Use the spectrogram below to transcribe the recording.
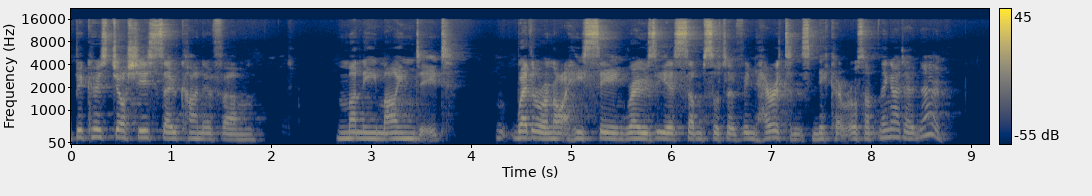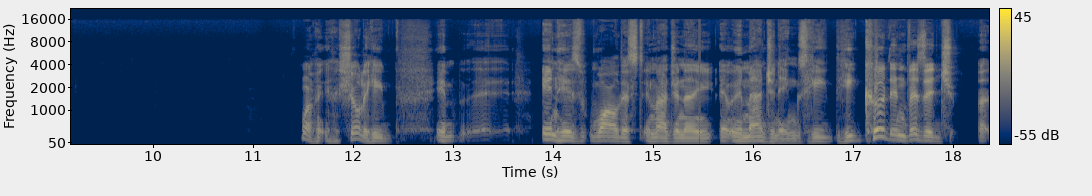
because Josh is so kind of um, money minded, whether or not he's seeing Rosie as some sort of inheritance nicker or something. I don't know. Well, surely he, in, in his wildest imagina- imaginings, he, he could envisage uh,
